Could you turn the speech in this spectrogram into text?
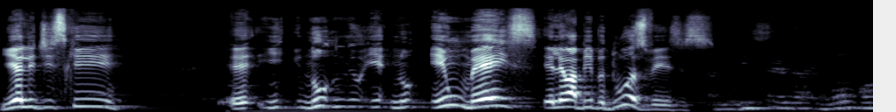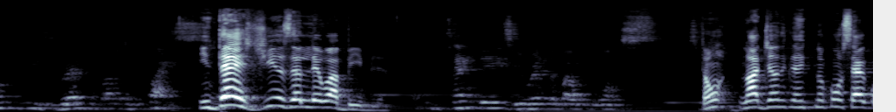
E ele diz que eh, em- no- no- no- em um mês ele leu a Bíblia duas vezes. Em dez dias ele leu a Bíblia. Então não adianta que a gente não consegue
